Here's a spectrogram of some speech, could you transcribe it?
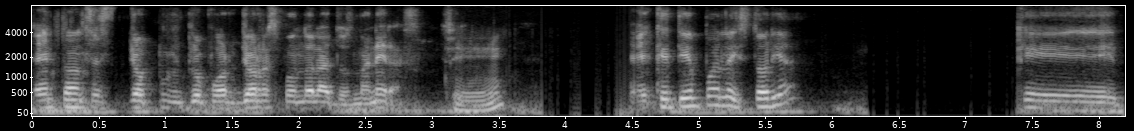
Entonces, yo, yo, por- yo respondo de las dos maneras. Sí. ¿En qué tiempo de la historia? Que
